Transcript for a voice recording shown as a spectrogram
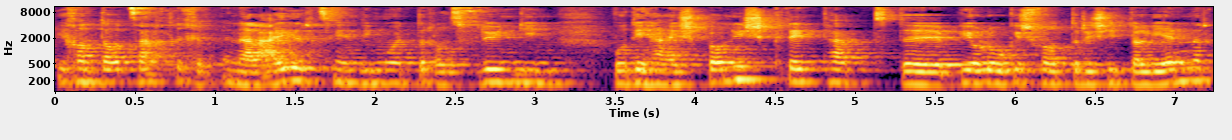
Ich habe tatsächlich eine alleinerziehende Mutter als Freundin, die die Spanisch geredet hat. Der biologische Vater war Italiener,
